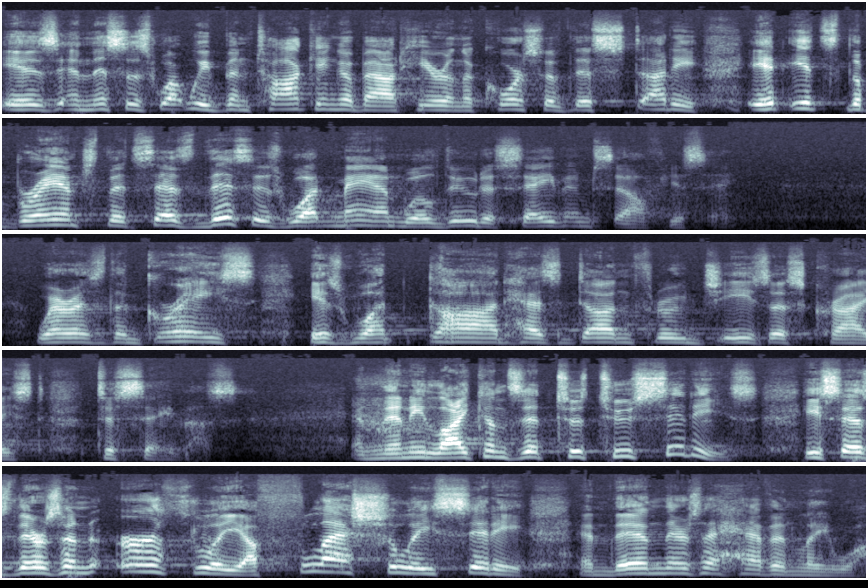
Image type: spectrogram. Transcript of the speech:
is, and this is what we've been talking about here in the course of this study, it, it's the branch that says this is what man will do to save himself, you see. Whereas the grace is what God has done through Jesus Christ to save us. And then he likens it to two cities. He says there's an earthly, a fleshly city, and then there's a heavenly one.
